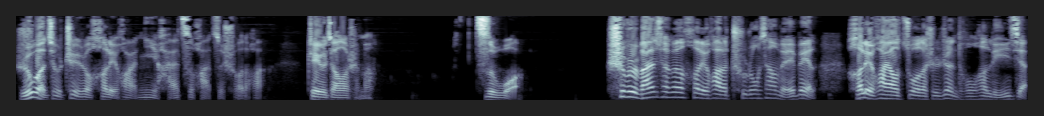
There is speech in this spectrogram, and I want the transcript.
如果就这时候合理化，你还自话自说的话，这个叫做什么？自我，是不是完全跟合理化的初衷相违背了？合理化要做的是认同和理解，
